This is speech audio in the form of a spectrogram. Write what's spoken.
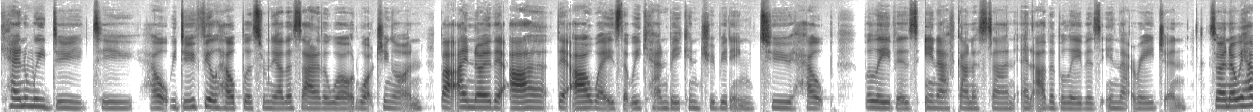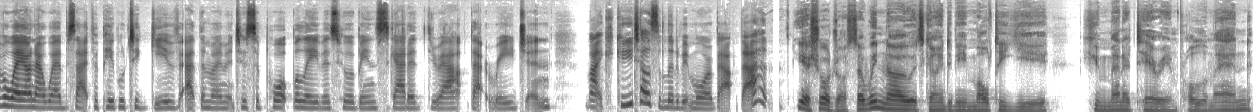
can we do to help? We do feel helpless from the other side of the world watching on, but I know there are there are ways that we can be contributing to help believers in Afghanistan and other believers in that region. So I know we have a way on our website for people to give at the moment to support believers who have been scattered throughout that region. Mike, could you tell us a little bit more about that? Yeah, sure, Joss. So we know it's going to be a multi-year humanitarian problem and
